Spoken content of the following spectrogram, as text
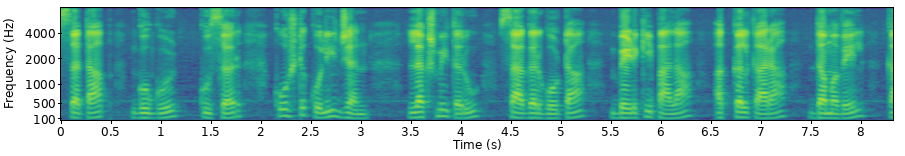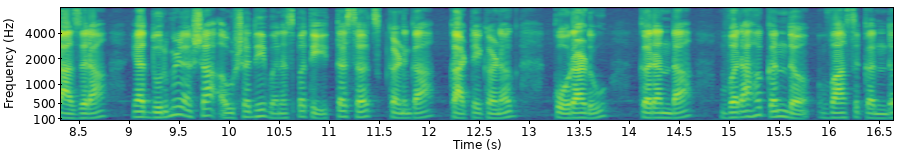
सताप गुगुळ कुसर कोष्ट कोलिजन लक्ष्मीतरू सागर गोटा बेडकीपाला अक्कलकारा दमवेल काजरा या दुर्मिळ अशा औषधी वनस्पती तसंच कणगा काटेकणग कोराडू करंदा वराहकंद वासकंद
